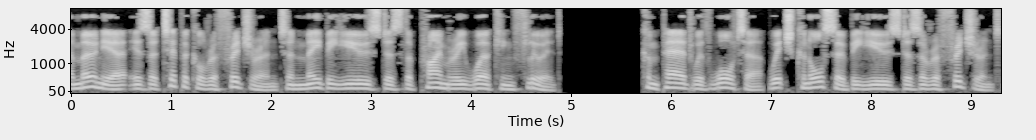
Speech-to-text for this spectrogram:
Ammonia is a typical refrigerant and may be used as the primary working fluid. Compared with water which can also be used as a refrigerant,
